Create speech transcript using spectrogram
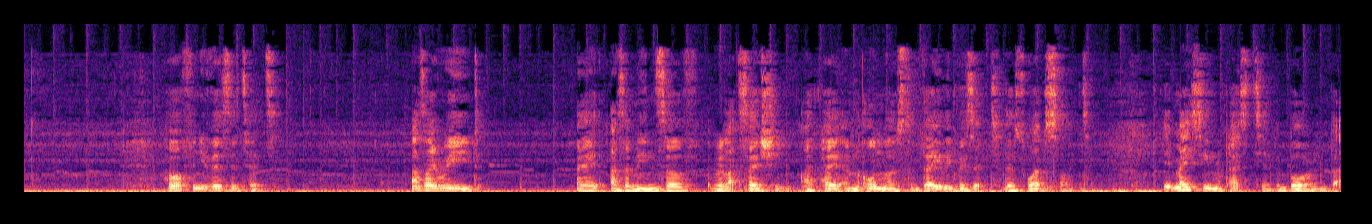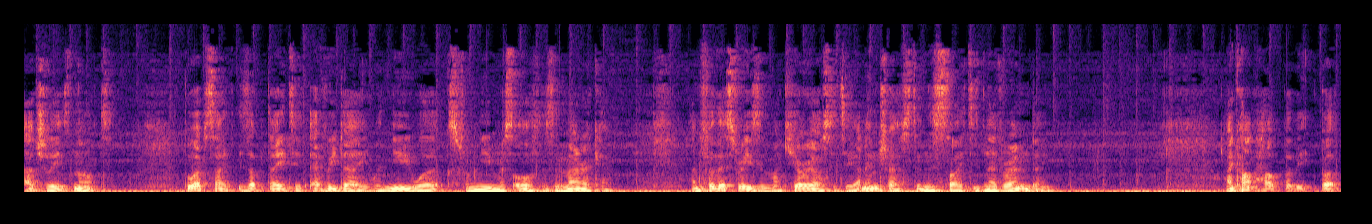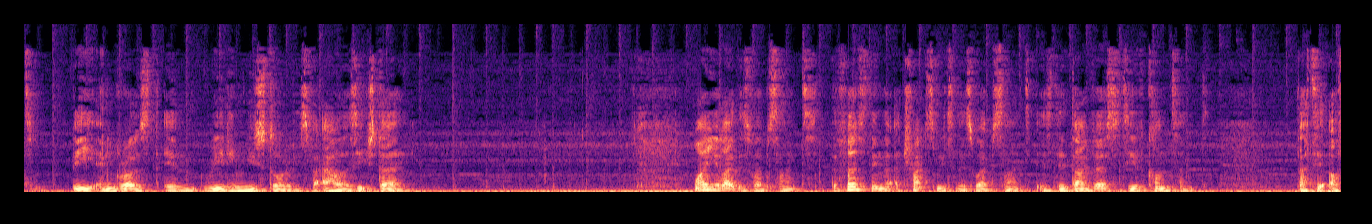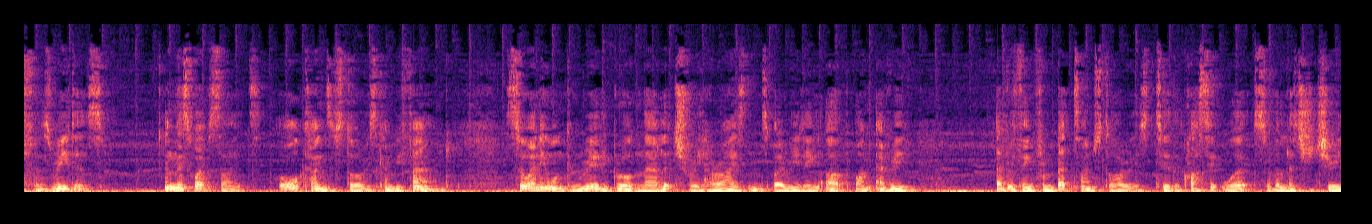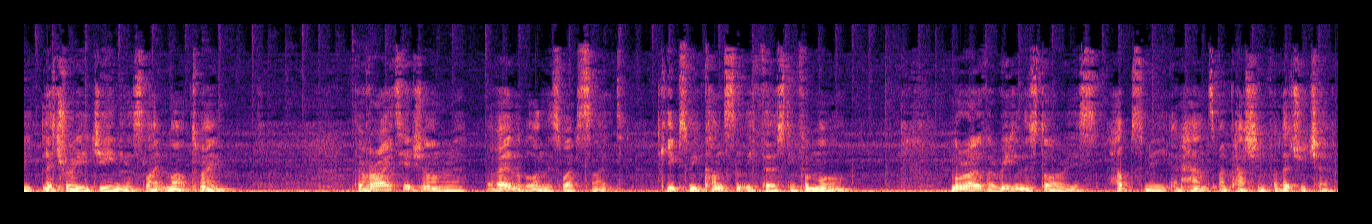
How often you visit it? As I read a, as a means of relaxation, I pay an almost daily visit to this website. It may seem repetitive and boring, but actually it's not. The website is updated every day with new works from numerous authors in America, and for this reason, my curiosity and interest in this site is never ending. I can't help but be, but be engrossed in reading news stories for hours each day. Why you like this website? The first thing that attracts me to this website is the diversity of content that it offers readers. In this website, all kinds of stories can be found, so anyone can really broaden their literary horizons by reading up on every everything from bedtime stories to the classic works of a literary, literary genius like Mark Twain. The variety of genre available on this website keeps me constantly thirsting for more. Moreover, reading the stories helps me enhance my passion for literature.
